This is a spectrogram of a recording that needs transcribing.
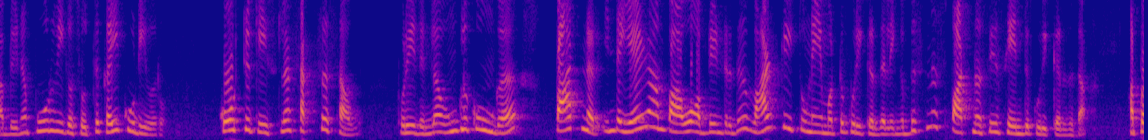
அப்படின்னா பூர்வீக சொத்து கைகூடி வரும். கோர்ட்டு கேஸில் சக்ஸஸ் ஆகும். புரியுதுங்களா? உங்களுக்கும் உங்கள் பார்ட்னர் இந்த ஏழாம் பாவம் அப்படின்றது வாழ்க்கை துணையை மட்டும் குறிக்கிறது இல்லைங்க. பிஸ்னஸ் பார்ட்னர்ஸையும் சேர்ந்து குறிக்கிறது தான். அப்போ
